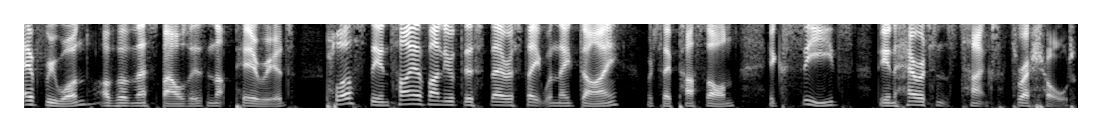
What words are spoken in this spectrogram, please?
everyone other than their spouses in that period, plus the entire value of this their estate when they die, which they pass on, exceeds the inheritance tax threshold,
